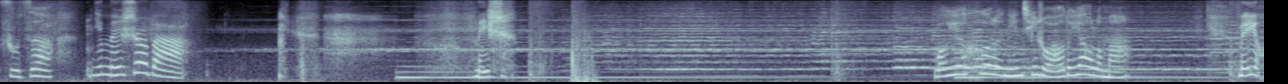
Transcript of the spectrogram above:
主子您没事吧？没事。王爷喝了您亲手熬的药了吗？没有。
